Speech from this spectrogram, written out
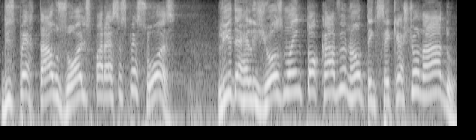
despertar os olhos para essas pessoas. Líder religioso não é intocável, não, tem que ser questionado.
